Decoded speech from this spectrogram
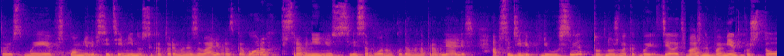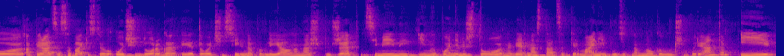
То есть мы вспомнили все те минусы, которые мы называли в разговорах, в сравнении с Лиссабоном, куда мы направлялись, обсудили плюсы. Тут нужно как бы сделать важную пометку, что операция собаки стоила очень дорого, и это очень сильно повлияло на наш бюджет семейный. И мы поняли, что, наверное, остаться в Германии будет намного лучшим вариантом. И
